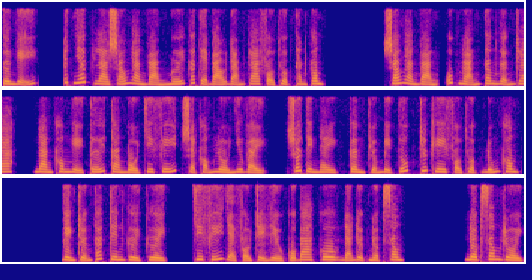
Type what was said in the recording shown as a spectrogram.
Tôi nghĩ, ít nhất là 6.000 vạn mới có thể bảo đảm ca phẫu thuật thành công. 6.000 vạn út noãn tâm ngẩn ra, nàng không nghĩ tới toàn bộ chi phí sẽ khổng lồ như vậy. Số tiền này cần chuẩn bị tốt trước khi phẫu thuật đúng không? Viện trưởng Phát Trinh cười cười, chi phí giải phẫu trị liệu của ba cô đã được nộp xong. Nộp xong rồi,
